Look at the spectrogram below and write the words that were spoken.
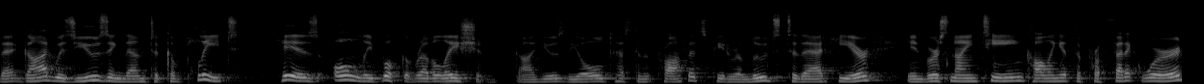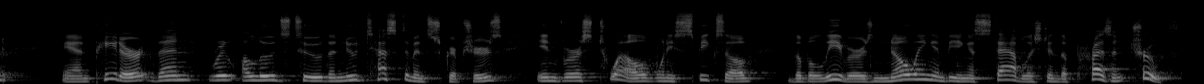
that God was using them to complete his only book of Revelation. God used the Old Testament prophets. Peter alludes to that here in verse 19, calling it the prophetic word. And Peter then re- alludes to the New Testament scriptures in verse 12 when he speaks of the believers knowing and being established in the present truth.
